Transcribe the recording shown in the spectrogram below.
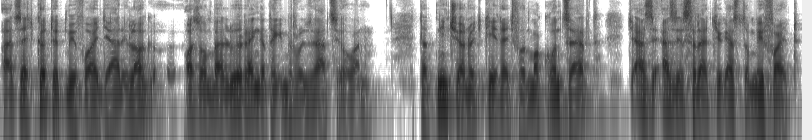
ez egy kötött műfaj gyárilag, azon belül rengeteg improvizáció van. Tehát nincs olyan, hogy két egyforma koncert, ez, ezért szeretjük ezt a műfajt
